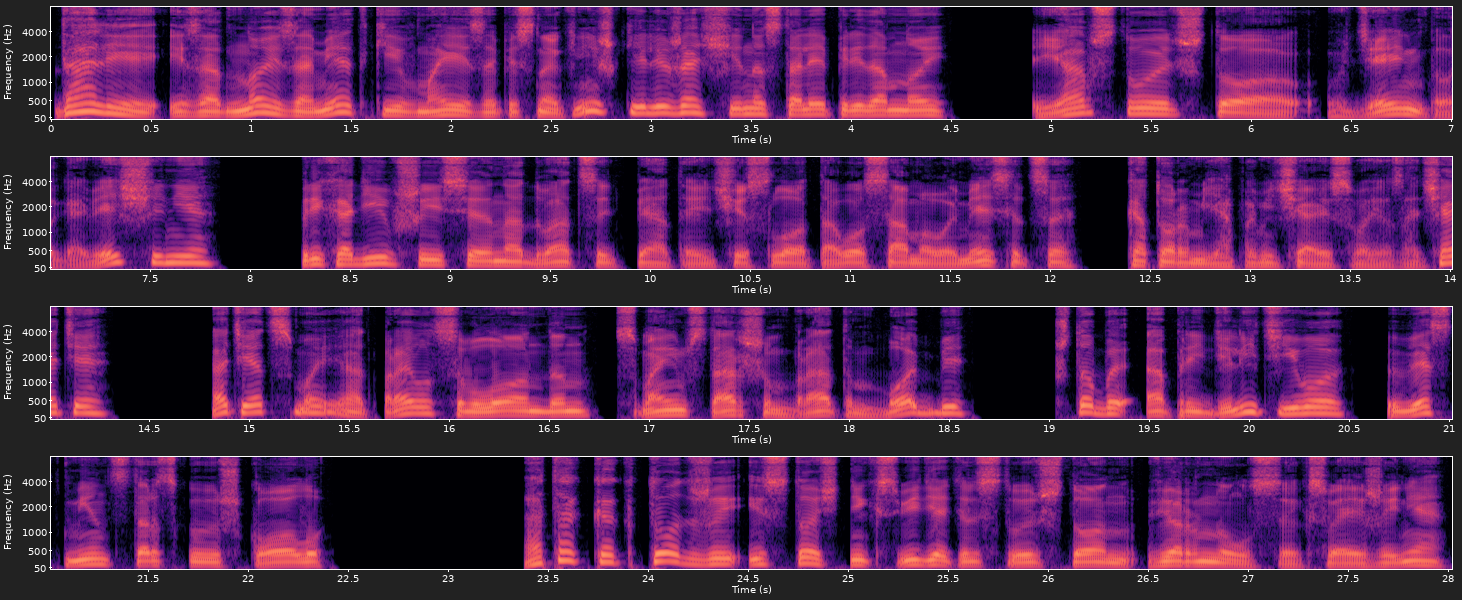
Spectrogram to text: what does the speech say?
Далее из одной заметки в моей записной книжке, лежащей на столе передо мной, явствует, что в день Благовещения, приходившийся на 25 число того самого месяца, которым я помечаю свое зачатие, отец мой отправился в Лондон с моим старшим братом Бобби, чтобы определить его в Вестминстерскую школу. А так как тот же источник свидетельствует, что он вернулся к своей жене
